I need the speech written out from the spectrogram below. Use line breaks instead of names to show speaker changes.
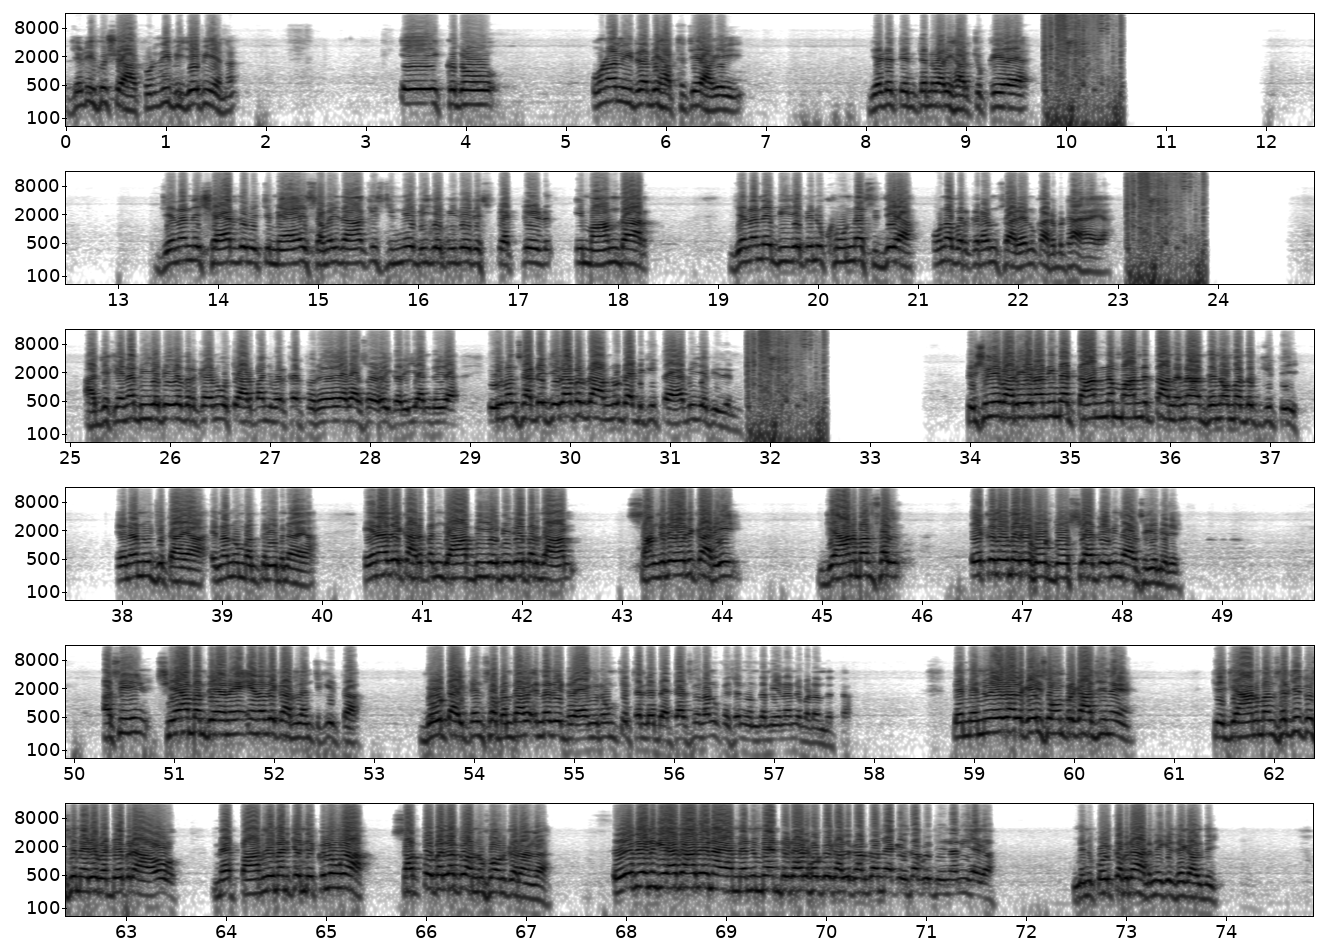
ਜਿਹੜੀ ਹੁਸ਼ਿਆਰਪੁਰ ਦੀ ਬੀਜੇਪੀ ਹੈ ਨਾ, ਇਹ ਇੱਕ ਦੋ ਉਹਨਾਂ ਲੀਡਰਾਂ ਦੇ ਹੱਥ 'ਚ ਆ ਗਈ, ਜਿਹੜੇ ਤਿੰਨ ਤਿੰਨ ਵਾਰੀ ਹਾਰ ਚੁੱਕੇ ਆ। ਜਿਨ੍ਹਾਂ ਨੇ ਸ਼ਹਿਰ ਦੇ ਵਿੱਚ ਮੈਂ ਇਹ ਸਮਝਦਾ ਕਿ ਜਿੰਨੇ ਬੀਜੇਪੀ ਦੇ ਰਿਸਪੈਕਟਡ ਇਮਾਨਦਾਰ, ਜਿਨ੍ਹਾਂ ਨੇ ਬੀਜੇਪੀ ਨੂੰ ਖੂਨ ਨਾਲ ਸਿੱਧਿਆ, ਉਹਨਾਂ ਵਰਕਰਾਂ ਨੂੰ ਸਾਰਿਆਂ ਨੂੰ ਘਰ ਬਿਠਾਇਆ ਆ। ਅੱਜ ਕਹਿੰਦਾ ਬੀਜੇਪੀ ਦੇ ਵਰਕਰਾਂ ਨੂੰ ਚਾਰ ਪੰਜ ਵਰਕਰ ਤੁਰੇ ਹੋਏ ਆ, ਬਸ ਉਹੀ ਕਰੀ ਜਾਂਦੇ ਆ। ਈਵਨ ਸਾਡੇ ਜ਼ਿਲ੍ਹਾ ਪ੍ਰਧਾਨ ਨੂੰ ਡੈਡ ਕੀਤਾ ਹੈ ਬੀਜੇਪੀ ਦੇ ਨੂੰ। ਪਿਛਲੀ ਵਾਰੀ ਇਹਨਾਂ ਦੀ ਮੈਂ ਤਨ, ਮਨ, ਧਨ ਨਾਲ ਦਿਨੋਂ ਮਦਦ ਕੀਤੀ। ਇਹਨਾਂ ਨੂੰ ਜਿਤਾਇਆ, ਇਹਨਾਂ ਨੂੰ ਮੰਤਰੀ ਬਣਾਇਆ। ਇਹਨਾਂ ਦੇ ਘਰ ਪੰਜਾਬ ਬੀਜੇਪੀ ਦੇ ਪ੍ਰਧਾਨ, ਸੰਘ ਦੇ ਅਧਿਕਾਰੀ, ਗਿਆਨ ਬੰਸਲ, ਇੱਕ ਦੋ ਮੇਰੇ ਹੋਰ ਦੋਸਤ ਸ਼ਾਇਦ ਇਹ ਵੀ ਨਾਲ ਸੀਗੇ ਮੇਰੇ। ਅਸੀਂ ਛੇਆਂ ਬੰਦਿਆਂ ਨੇ ਇਹਨਾਂ ਦੇ ਘਰ ਲੰਚ ਕੀਤਾ। 2 250 300 ਬੰਦਾ ਇਹਨਾਂ ਦੇ ਡਰਾਇੰਗ ਰੂਮ 'ਚ ਥੱਲੇ ਬੈਠਾ ਸੀ, ਉਹਨਾਂ ਨੂੰ ਕਿਸੇ ਨੂੰ ਅੰਦਰ ਨਹੀਂ ਇਹਨਾਂ ਨੇ ਵੜਨ ਦਿੱਤਾ। ਤੇ ਮੈਨੂੰ ਇਹ ਗੱਲ ਕਹੀ ਸੋਮ ਪ੍ਰਕਾਸ਼ ਜੀ ਨੇ ਕਿ ਗਿਆਨ ਬੰਸਲ ਜੀ, ਤੁਸੀਂ ਮੇਰੇ ਵੱਡੇ ਭਰਾ ਹੋ, ਮੈਂ ਪਾਰਲੀਮੈਂਟ 'ਚ ਨਿਕਲੂੰਗਾ, ਸਭ ਤੋਂ ਪਹਿਲਾਂ ਤੁਹਾਨੂੰ ਫੋਨ ਕਰਾਂਗਾ। ਉਹ ਦਿਨ ਗਿਆ ਦਾ ਦਿਨ ਆਇਆ, ਮੈਨੂੰ ਮੈਂ ਡਰ ਹੋ ਕੇ ਗੱਲ ਕਰਦਾ, ਮੈਂ ਕਿਸੇ ਦਾ ਕੋਈ ਦੇਣਾ ਨਹੀਂ ਹੈਗਾ। ਮੈਨੂੰ ਕੋਈ ਘਬਰਾਹਟ ਨਹੀਂ ਕਿਸੇ ਗੱਲ ਦੀ।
